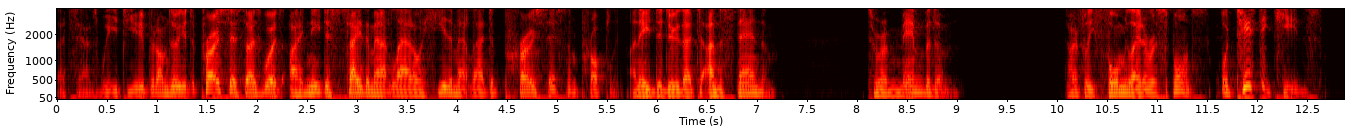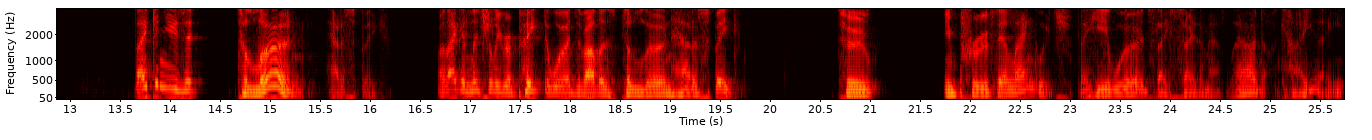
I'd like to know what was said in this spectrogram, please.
That sounds weird to you, but I'm doing it to process those words. I need to say them out loud or hear them out loud to process them properly. I need to do that to understand them, to remember them, hopefully formulate a response. Autistic kids, they can use it to learn how to speak. Well, they can literally repeat the words of others to learn how to speak, to improve their language. They hear words, they say them out loud. Okay, they,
